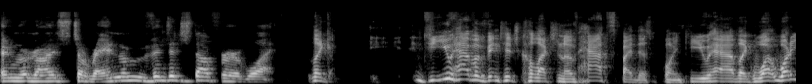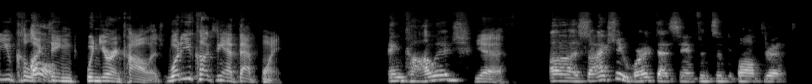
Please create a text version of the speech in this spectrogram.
in regards to random vintage stuff or what? like do you have a vintage collection of hats by this point? Do you have like what what are you collecting when you're in college? What are you collecting at that point? In college, Yeah. uh, so I actually worked at St. Vincent de Paul Thrift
